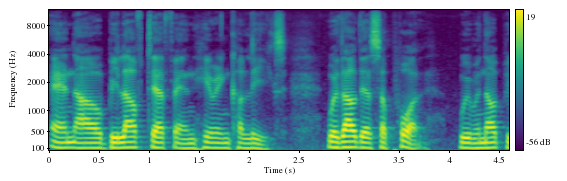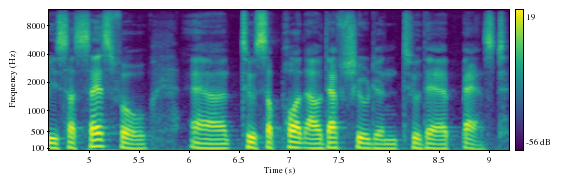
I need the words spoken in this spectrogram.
and our beloved deaf and hearing colleagues. Without their support, we will not be successful uh, to support our deaf children to their best.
